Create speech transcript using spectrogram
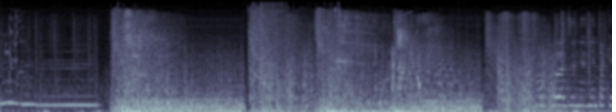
Mhm. No koledzy nie, nie takie...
